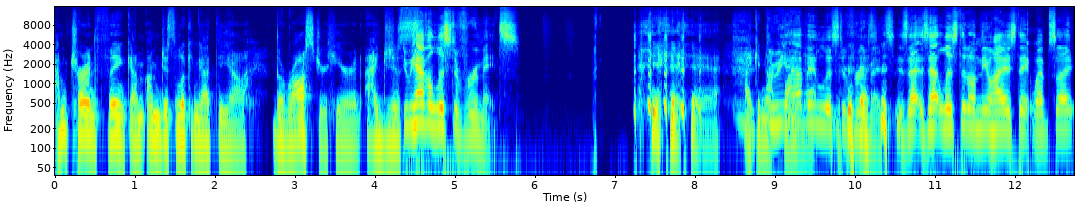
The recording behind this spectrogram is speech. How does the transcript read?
I'm trying to think. I'm I'm just looking at the uh the roster here and I just Do we have a list of roommates? yeah, I cannot Do we find have that. a list of roommates? is that is that listed on the Ohio State website?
